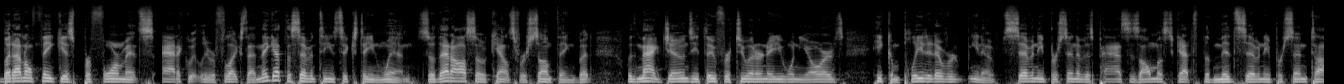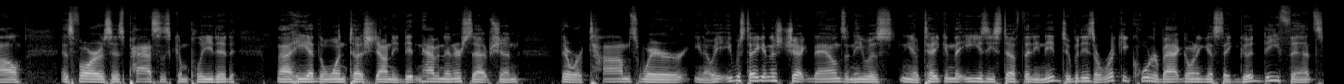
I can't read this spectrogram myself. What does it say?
But I don't think his performance adequately reflects that. And they got the 17 16 win. So that also accounts for something. But with Mac Jones, he threw for 281 yards. He completed over, you know, 70% of his passes, almost got to the mid 70 percentile as far as his passes completed. Uh, he had the one touchdown. He didn't have an interception. There were times where, you know, he, he was taking his check downs and he was, you know, taking the easy stuff that he needed to, but he's a rookie quarterback going against a good defense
